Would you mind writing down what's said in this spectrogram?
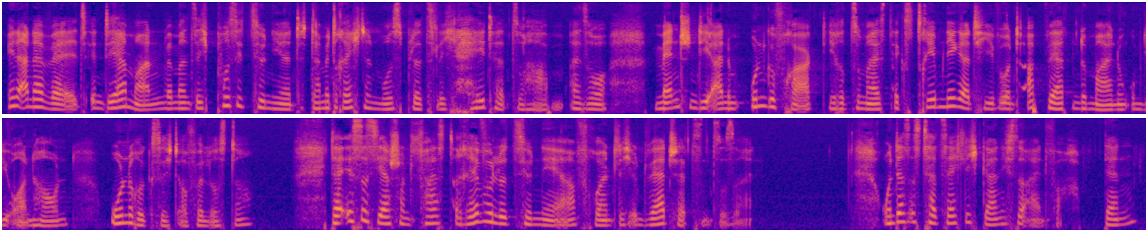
In einer Welt, in der man, wenn man sich positioniert, damit rechnen muss, plötzlich Hater zu haben, also Menschen, die einem ungefragt ihre zumeist extrem negative und abwertende Meinung um die Ohren hauen, ohne Rücksicht auf Verluste, da ist es ja schon fast revolutionär, freundlich und wertschätzend zu sein. Und das ist tatsächlich gar nicht so einfach, denn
